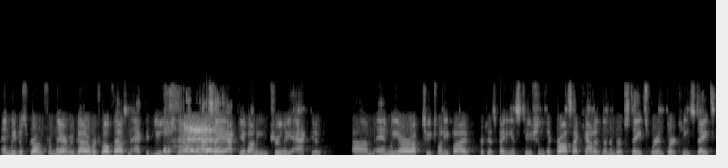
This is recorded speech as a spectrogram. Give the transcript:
and we've just grown from there. We've got over 12,000 active users now. And when I say active, I mean truly active. Um, and we are up to 25 participating institutions across, I counted the number of states. We're in 13 states.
